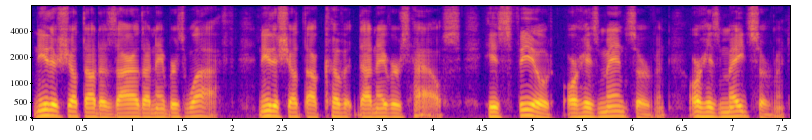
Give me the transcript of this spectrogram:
neither shalt thou desire thy neighbor's wife. Neither shalt thou covet thy neighbor's house, his field, or his manservant, or his maidservant,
